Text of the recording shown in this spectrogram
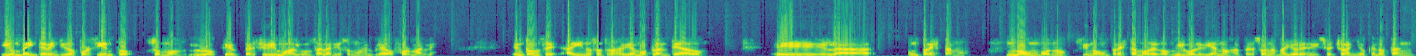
Y un 20-22% somos los que percibimos algún salario, somos empleados formales. Entonces, ahí nosotros habíamos planteado eh, la, un préstamo, no un bono, sino un préstamo de 2.000 bolivianos a personas mayores de 18 años que no están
